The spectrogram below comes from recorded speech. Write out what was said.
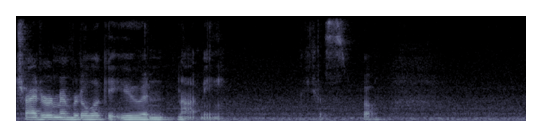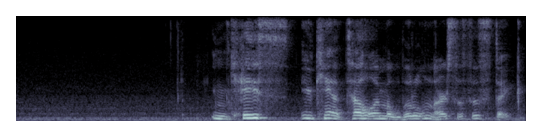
try to remember to look at you and not me because well in case you can't tell I'm a little narcissistic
